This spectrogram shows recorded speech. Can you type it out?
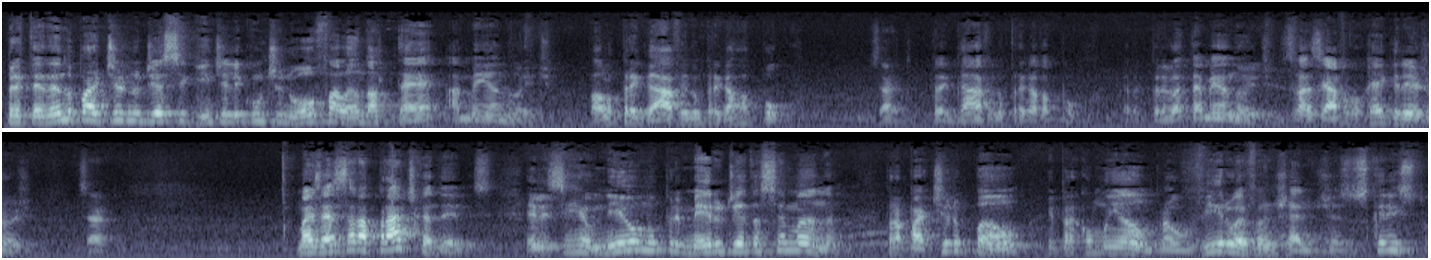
Pretendendo partir no dia seguinte, ele continuou falando até a meia-noite. Paulo pregava e não pregava pouco, certo? Pregava e não pregava pouco. Pregou até meia-noite. Esvaziava qualquer igreja hoje, certo? Mas essa era a prática deles. Eles se reuniam no primeiro dia da semana para partir o pão e para comunhão, para ouvir o evangelho de Jesus Cristo.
